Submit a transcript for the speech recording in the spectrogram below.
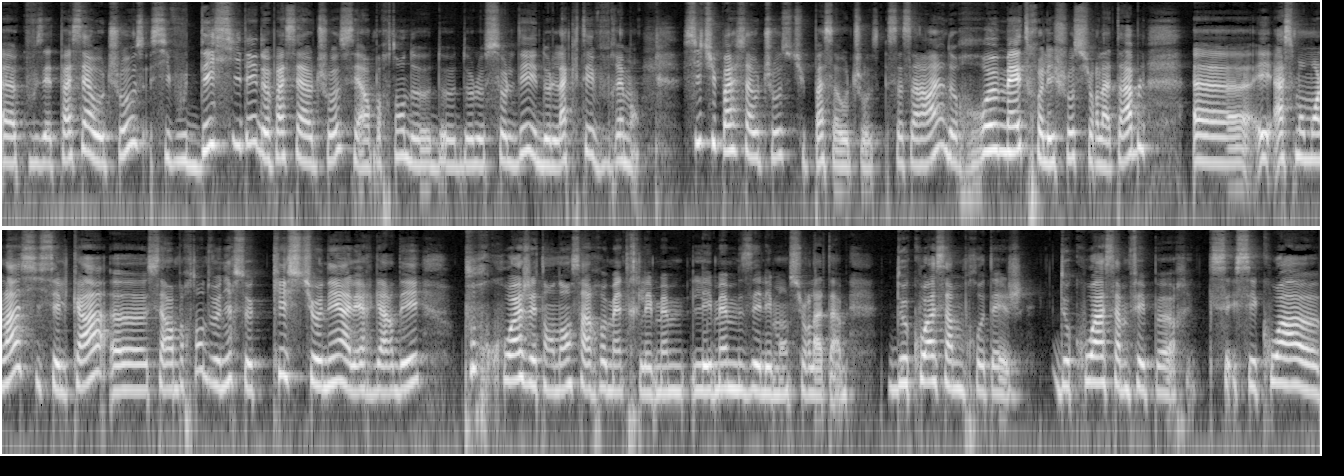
euh, que vous êtes passé à autre chose. Si vous décidez de passer à autre chose, c'est important de, le solder et de l'acter vraiment. Si tu passes à autre chose, tu passes à autre chose. Ça sert à rien de remettre les choses sur la table. Euh, et à ce moment-là, si c'est le cas, c'est important de venir se questionner, aller regarder pourquoi j'ai tendance à remettre les mêmes, les mêmes éléments sur la table? De quoi ça me protège? De quoi ça me fait peur? C'est quoi... Euh,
